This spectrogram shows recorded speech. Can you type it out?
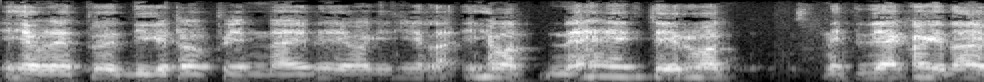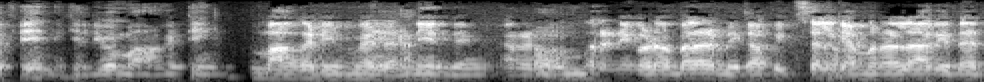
එහෙම නැතුව දිගටම පේන්නේ නැයිද? ඒ වගේ කියලා. එහෙමත් නැහැ. ඒක තේරුවක් නැති දෙයක් වගේ තමයි පේන්නේ. කෙලිම මාකටිං. මාකටිං වැඩන්නේ දැන් අර නම්බරනේ ගොඩ බලලා මෙගාපික්සල් කැමරාලාගේ දැන්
